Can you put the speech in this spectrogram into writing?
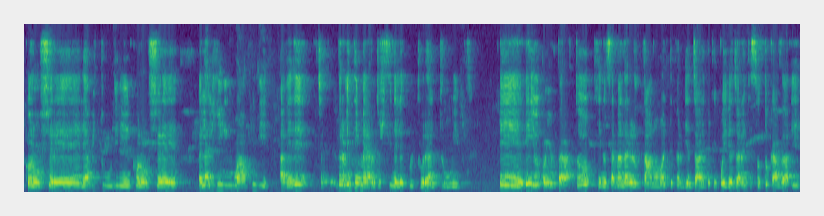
conoscere le abitudini, conoscere la lingua, quindi avere, cioè, veramente immergersi nelle culture altrui. E, e, io poi ho imparato che non serve andare lontano a volte per viaggiare, perché puoi viaggiare anche sotto casa e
